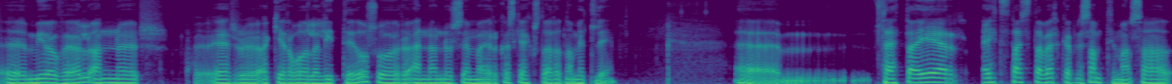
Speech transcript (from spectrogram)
uh, mjög vel, önnur eru að gera voðalega lítið og svo eru enn önnur sem eru kannski eitthvað þarna á milli um, þetta er eitt stærsta verkefni samtímans að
